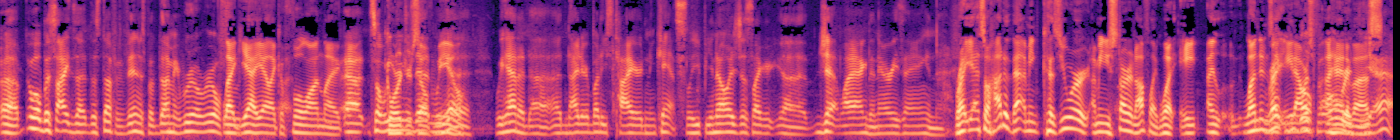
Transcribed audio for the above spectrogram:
uh, well, besides the, the stuff in Venice, but I mean, real, real food. Like yeah, yeah, like a full on like Uh, so we Gorge yourself that. We meal. Had a, we had a, a night everybody's tired and you can't sleep. You know, it's just like uh, jet lagged and everything. And right. Yeah. So how did that? I mean, because you were, I mean, you started off like what eight? I, London's like eight hours ahead of us. Yeah,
